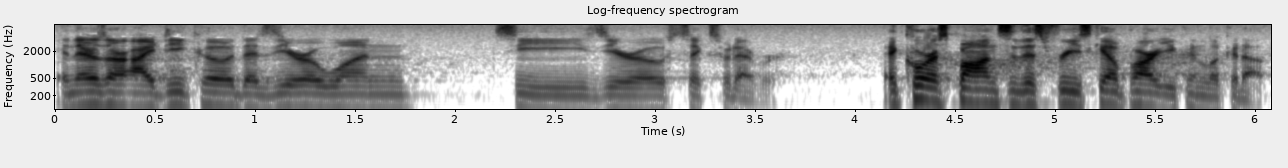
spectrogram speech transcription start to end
and there's our ID code, that's 01C06, whatever. It corresponds to this Freescale part, you can look it up.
